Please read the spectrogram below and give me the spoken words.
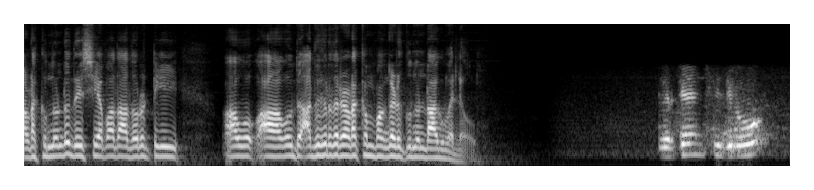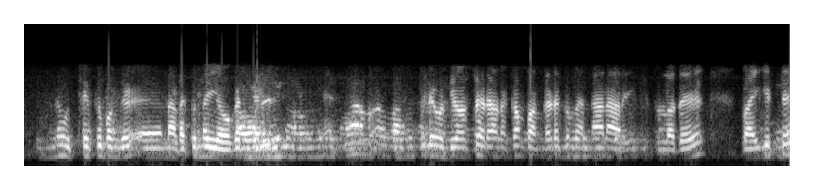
നടക്കുന്നുണ്ട്. ദേശീയപാത അതോറിറ്റി അധികൃതരടക്കം പങ്കെടുക്കുന്നുണ്ടാകുമല്ലോ? തീർച്ചയായും ഷിജു ഇന്ന് ഉച്ചയ്ക്ക് പങ്കെ നടക്കുന്ന യോഗത്തിൽ എല്ലാ വകുപ്പിലെ ഉദ്യോഗസ്ഥരടക്കം പങ്കെടുക്കുമെന്നാണ് അറിയിച്ചിട്ടുള്ളത്. വൈകിട്ട്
